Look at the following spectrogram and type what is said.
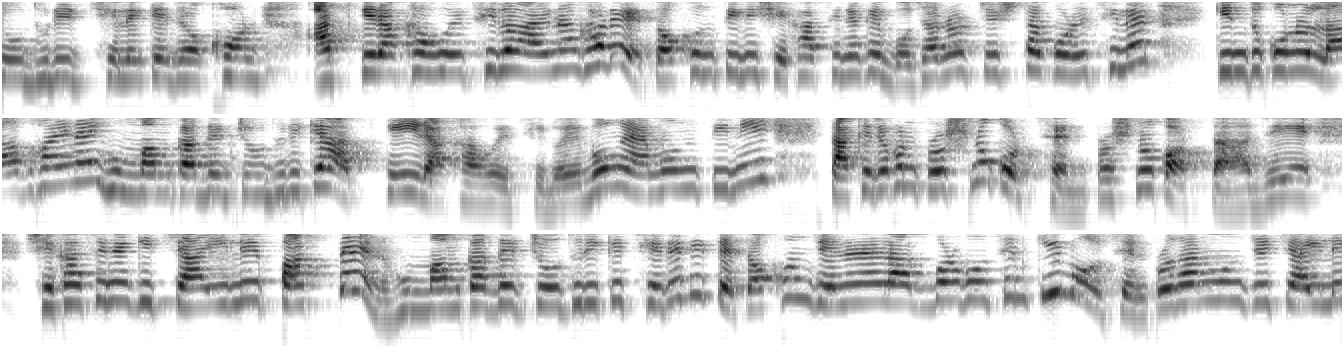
চৌধুরীর ছেলেকে যখন আটকে রাখা হয়েছিল আয়নাঘরে, তখন তিনি শেখ হাসিনাকে বোঝানোর চেষ্টা করেছিলেন, কিন্তু কোনো লাভ হয় নাই হুম্মাম কাদের চৌধুরীকে আটকেই রাখা হয়েছিল। এবং এমন তিনি তাকে যখন প্রশ্ন করছেন, প্রশ্নকর্তা যে শেখ হাসিনা কি চাইলে পারতেন হুম্মাম কাদের চৌধুরীকে ছেড়ে দিতে? তখন জেনারেল আকবর বলছেন, কি বলছেন? প্রধানমন্ত্রী চাইলে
